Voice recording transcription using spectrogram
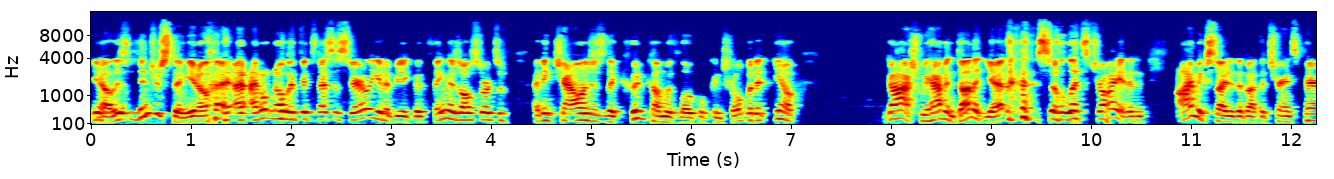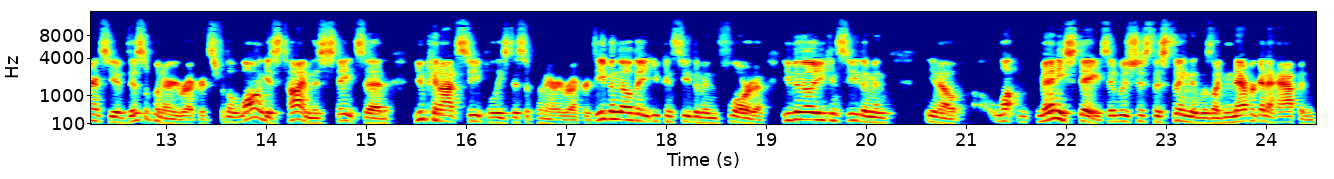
you know this is interesting you know i, I don't know if it's necessarily going to be a good thing. There's all sorts of i think challenges that could come with local control but it you know gosh we haven't done it yet so let's try it. And i'm excited about the transparency of disciplinary records. For the longest time this state said you cannot see police disciplinary records even though that you can see them in florida even though you can see them in you know many states. It was just this thing that was like never going to happen.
